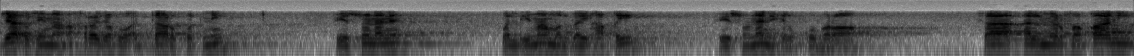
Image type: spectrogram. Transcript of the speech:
جاء فيما أخرجه الدار قطني في سننه والإمام البيهقي في سننه الكبرى. فالمرفقان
